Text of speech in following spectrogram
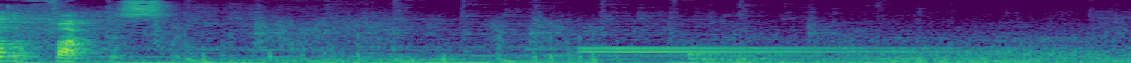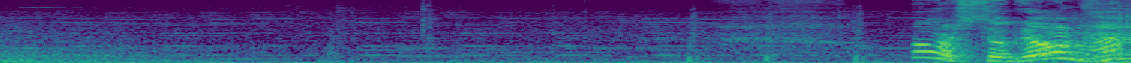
Go the fuck to sleep. Oh, we're still going, huh?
